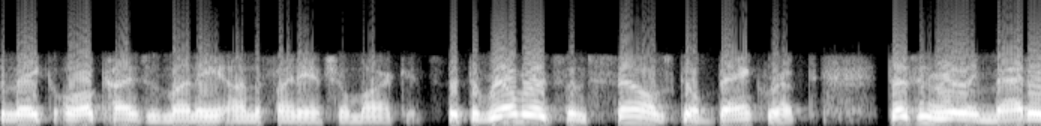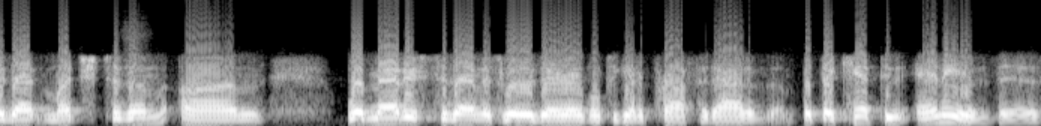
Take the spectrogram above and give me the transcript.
to make all kinds of money on the financial markets. That the railroads themselves go bankrupt doesn't really matter that much to them. Um, what matters to them is whether they're able to get a profit out of them. But they can't do any of this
